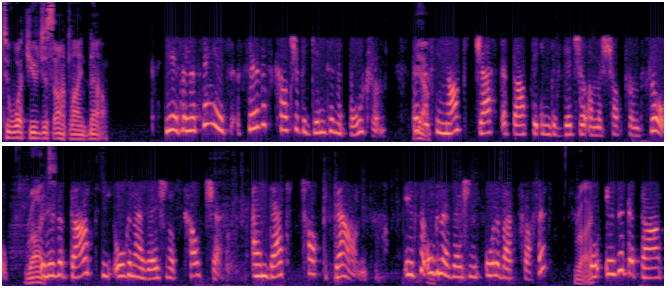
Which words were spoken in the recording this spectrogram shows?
to what you've just outlined now. Yes, and the thing is, service culture begins in the boardroom. This Yeah. is not just about the individual on the shoproom floor. Right. It is about the organizational culture and that top down. Is the organization all about profit? Right. Or is it about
